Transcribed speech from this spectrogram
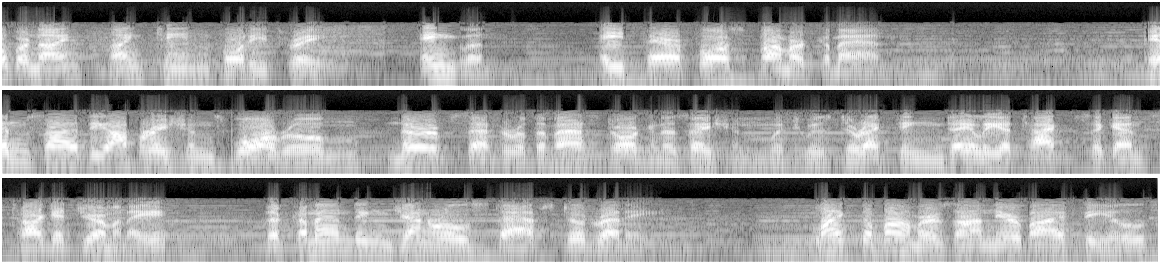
October 9, 1943. England, 8th Air Force Bomber Command. Inside the operations war room, nerve center of the vast organization which was directing daily attacks against target Germany, the commanding general staff stood ready. Like the bombers on nearby fields,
